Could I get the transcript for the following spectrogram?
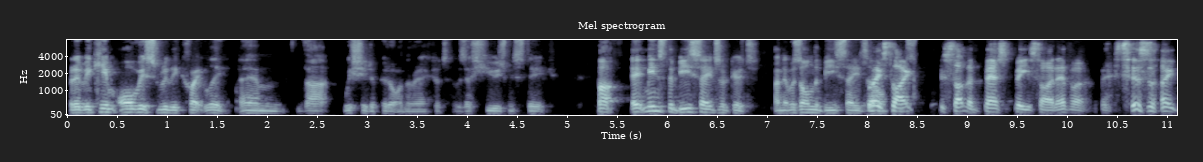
but it became obvious really quickly um, that we should have put it on the record. It was a huge mistake. But it means the B sides are good, and it was on the B sides. So it's like it's like the best B side ever. It's just like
